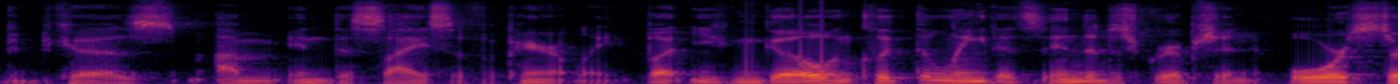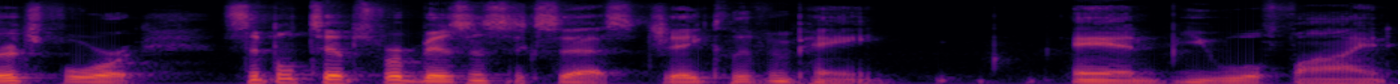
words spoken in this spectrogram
because I'm indecisive apparently. But you can go and click the link that's in the description or search for Simple Tips for Business Success, J. Clifton Payne and you will find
